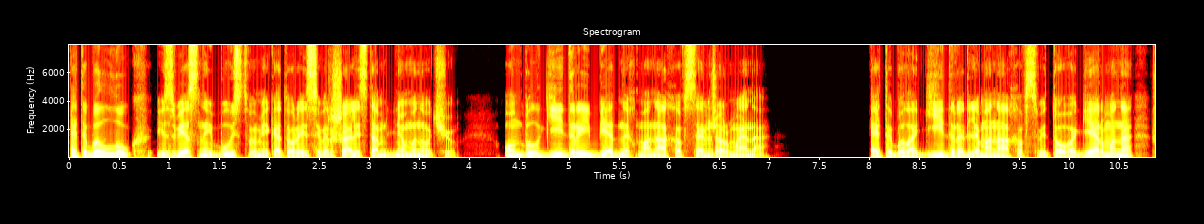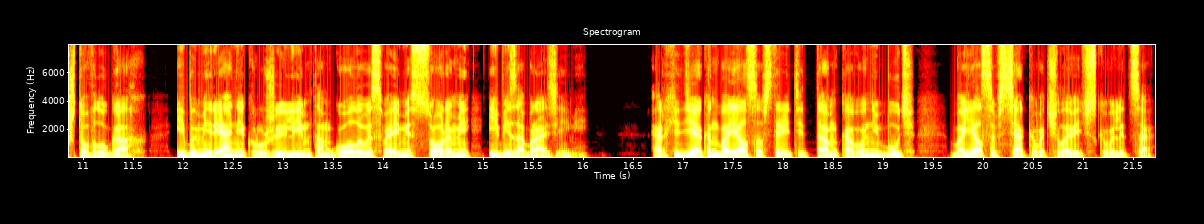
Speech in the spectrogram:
Это был луг, известный буйствами, которые совершались там днем и ночью. Он был гидрой бедных монахов Сен-Жермена. Это была гидра для монахов святого Германа, что в лугах, ибо миряне кружили им там головы своими ссорами и безобразиями. Архидиакон боялся встретить там кого-нибудь, боялся всякого человеческого лица.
